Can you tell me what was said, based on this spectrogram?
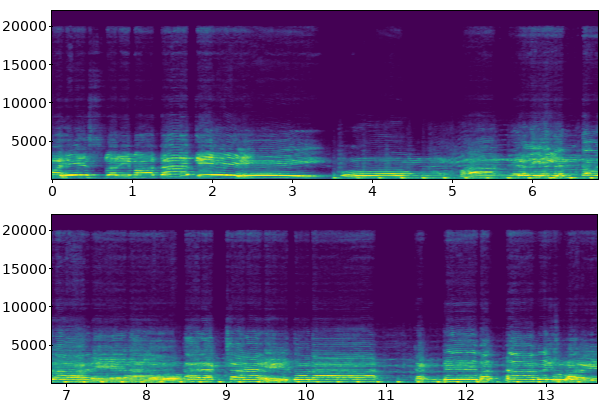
మహేశ్వరి మాతాకి. पर्यन्तुनारेण लोकरक्षणहेतुना कण्ठे बध्नामि शुभगे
